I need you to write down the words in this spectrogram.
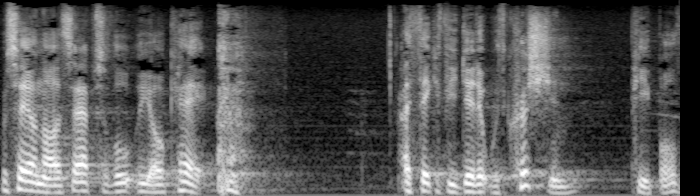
Would say, oh no, it's absolutely okay. I think if you did it with Christian people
